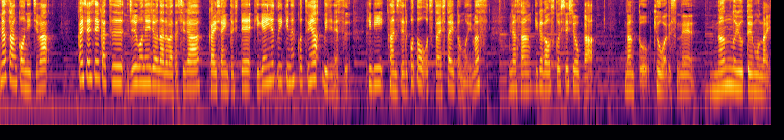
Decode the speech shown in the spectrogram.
皆さんこんにちは。会社員生活15年以上なる私が会社員として機嫌よく生き抜くコツやビジネス日々感じていることをお伝えしたいと思います。皆さんいかがお過ごしでしょうか？なんと今日はですね何の予定もない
